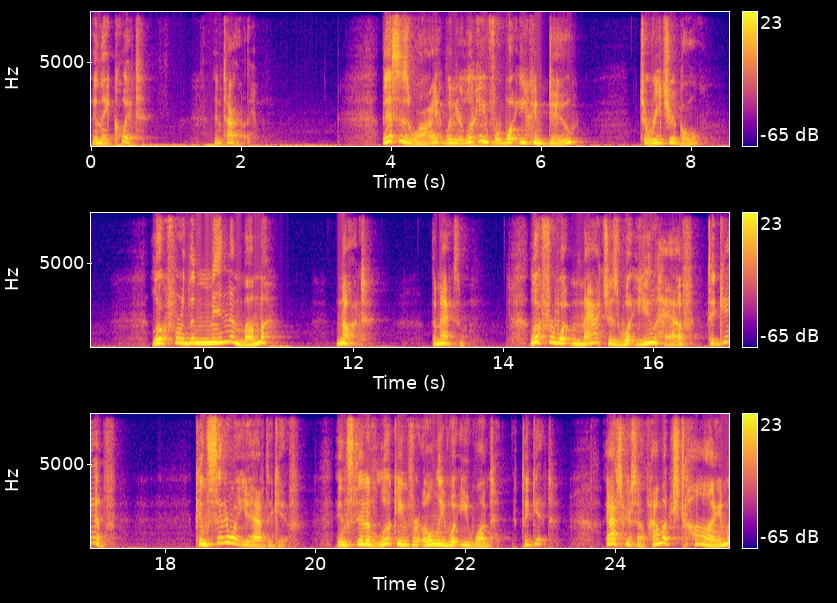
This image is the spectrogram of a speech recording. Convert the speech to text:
and they quit entirely. This is why, when you're looking for what you can do to reach your goal, Look for the minimum, not the maximum. Look for what matches what you have to give. Consider what you have to give instead of looking for only what you want to get. Ask yourself, how much time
